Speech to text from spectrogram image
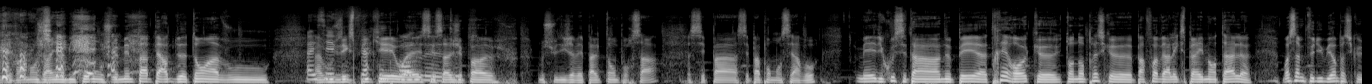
J'ai vraiment j'ai rien bité, donc je vais même pas perdre de temps à vous, à de vous expliquer. Ouais, c'est ça. J'ai pas. Je me suis dit que j'avais pas le temps pour ça. C'est pas, c'est pas pour mon cerveau. Mais du coup, c'est un EP euh, très rock, euh, tendant presque euh, parfois vers l'expérimental. Moi, ça me fait du bien parce que.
